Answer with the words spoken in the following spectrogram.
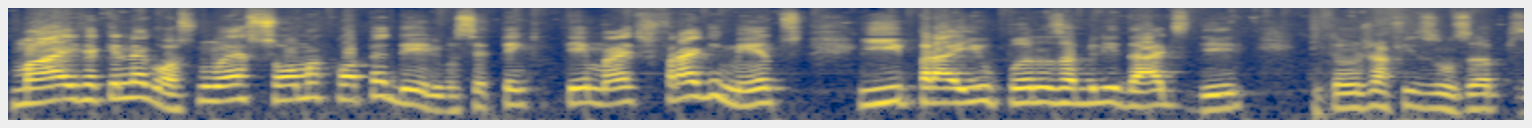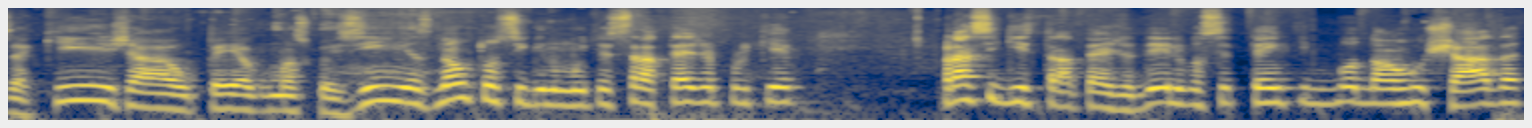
mas aquele negócio não é só uma cópia dele, você tem que ter mais fragmentos e para ir upando as habilidades dele. Então eu já fiz uns ups aqui, já upei algumas coisinhas, não tô seguindo muita estratégia porque para seguir a estratégia dele, você tem que dar uma ruchada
